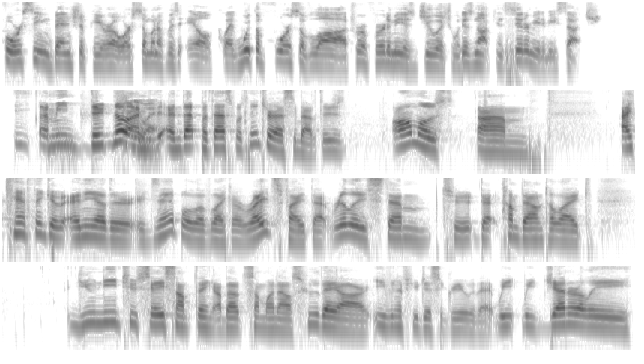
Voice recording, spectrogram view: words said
forcing Ben Shapiro or someone of his ilk, like with the force of law, to refer to me as Jewish when he does not consider me to be such. I mean, there, no, Anyway. I mean, and that, but that's what's interesting about it. There's almost, um, I can't think of any other example of like a rights fight that really stem to that come down to like you need to say something about someone else, who they are, even if you disagree with it. We we generally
